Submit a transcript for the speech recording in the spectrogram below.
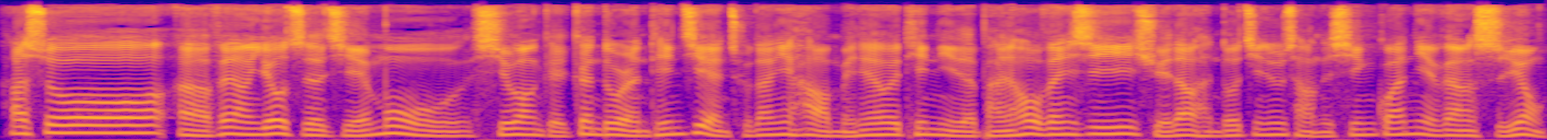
他说呃非常优质的节目，希望给更多人听见。楚丹你好，每天会听你的盘后分析，学到很多进出场的新观念，非常实用。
